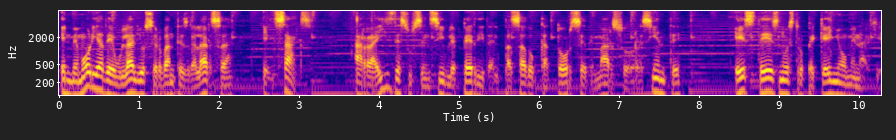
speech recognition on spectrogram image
En memoria de Eulalio Cervantes Galarza, el sax, a raíz de su sensible pérdida el pasado 14 de marzo reciente, este es nuestro pequeño homenaje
